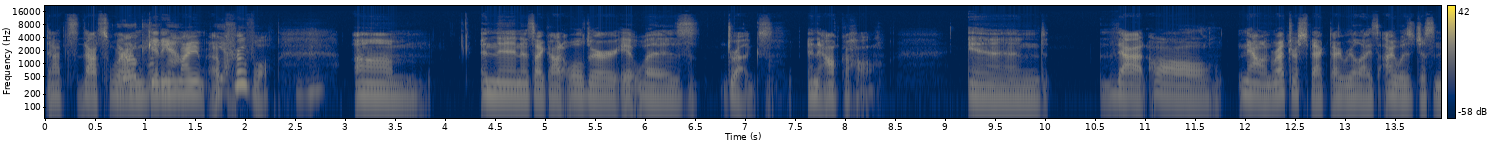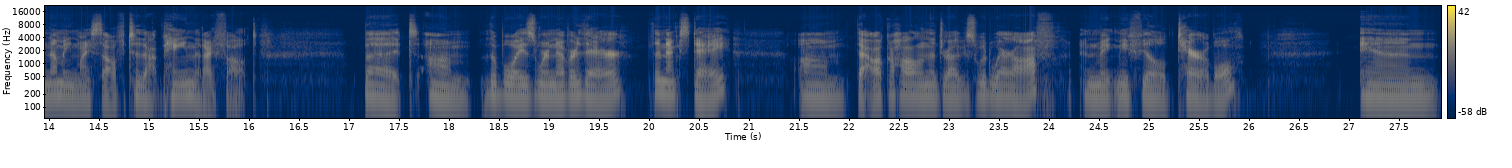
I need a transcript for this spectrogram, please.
That's that's where You're I'm okay getting now. my Yeah. Mm-hmm. approval. Um, and then as I got older, it was drugs and alcohol, and that all now in retrospect, I realize I was just numbing myself to that pain that I felt. But um, the boys were never there the next day. Um, the alcohol and the drugs would wear off and make me feel terrible. And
